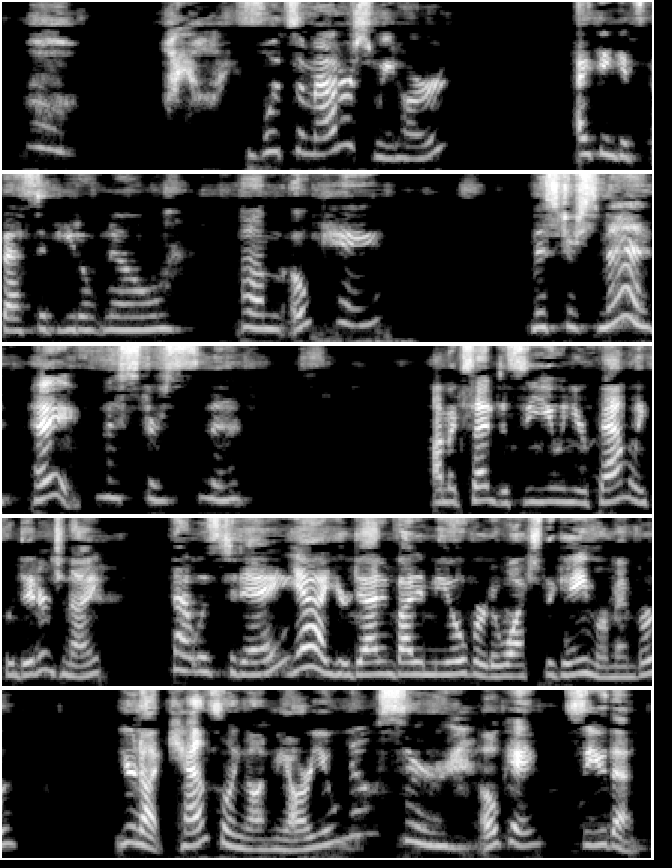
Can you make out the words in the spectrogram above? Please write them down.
my eyes. What's the matter, sweetheart? I think it's best if you don't know. Um, okay. Mr. Smith. Hey, Mr. Smith. I'm excited to see you and your family for dinner tonight. That was today? Yeah, your dad invited me over to watch the game, remember? You're not canceling on me, are you? No, sir. Okay, see you then.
